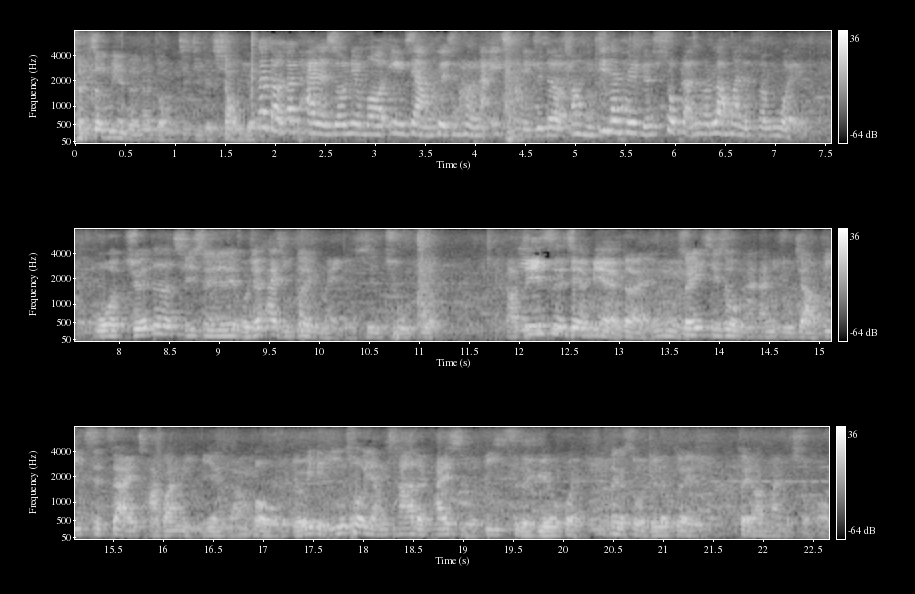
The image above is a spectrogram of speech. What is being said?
很正面的那种积极的效用。那导演在拍的时候，你有没有印象最深刻的哪一场？你觉得啊，你自己在拍就觉得受不了那个浪漫的氛围？我觉得其实，我觉得爱情最美的是初见。啊，第一次见面，对，嗯所以其实我们的男女主角第一次在茶馆里面，然后有一点阴错阳差的开始了第一次的约会，那个是我觉得最最浪漫的时候。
